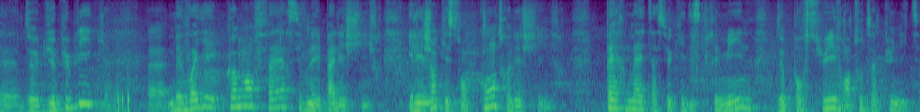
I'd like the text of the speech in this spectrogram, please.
Euh, de lieux publics. Euh, mais voyez, comment faire si vous n'avez pas les chiffres? Et les gens qui sont contre les chiffres permettent à ceux qui discriminent de poursuivre en toute impunité.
